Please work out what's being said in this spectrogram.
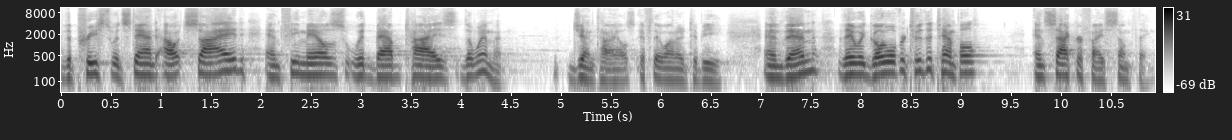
the priest would stand outside, and females would baptize the women, Gentiles, if they wanted to be. And then they would go over to the temple and sacrifice something.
